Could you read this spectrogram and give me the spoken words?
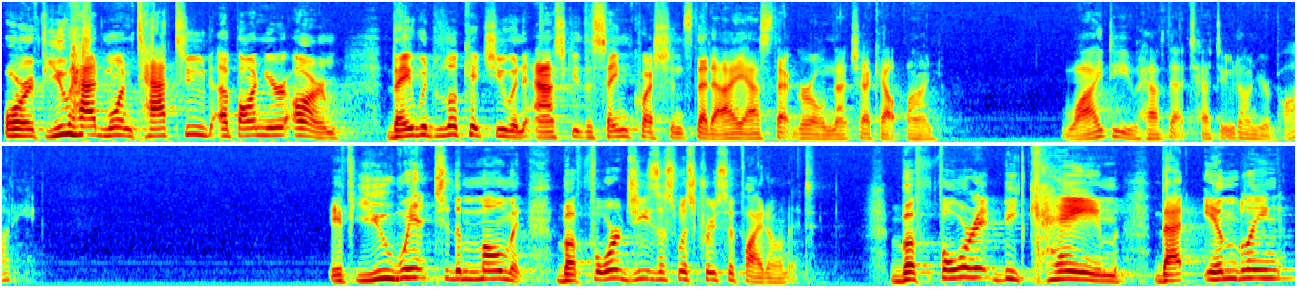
or if you had one tattooed up on your arm, they would look at you and ask you the same questions that I asked that girl in that checkout line. Why do you have that tattooed on your body? If you went to the moment before Jesus was crucified on it, before it became that emblem,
